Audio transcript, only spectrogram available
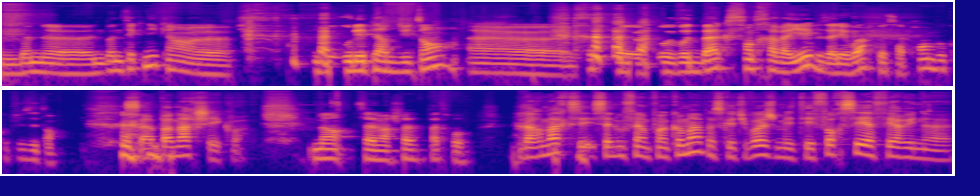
une bonne, une bonne technique. Hein, euh, si vous voulez perdre du temps, votre bac sans travailler, vous allez voir que ça prend beaucoup plus de temps. Ça a pas marché, quoi. Non, ça ne marche pas, pas trop. Bah, remarque, ça nous fait un point commun parce que tu vois, je m'étais forcé à faire une,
